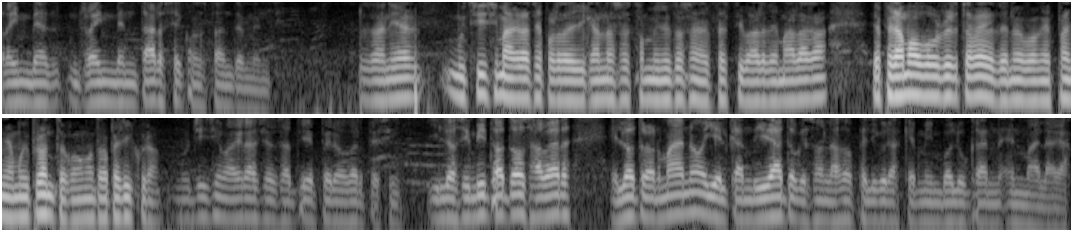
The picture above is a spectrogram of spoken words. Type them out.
reinventarse constantemente. Pues Daniel, muchísimas gracias por dedicarnos estos minutos en el Festival de Málaga. Esperamos volverte a ver de nuevo en España muy pronto con otra película. Muchísimas gracias a ti, espero verte, sí. Y los invito a todos a ver El otro hermano y El candidato, que son las dos películas que me involucran en Málaga.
